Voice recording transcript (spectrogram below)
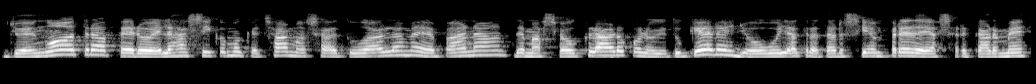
yo en otra, pero él es así como que, chamo, o sea, tú háblame de pana demasiado claro con lo que tú quieres, yo voy a tratar siempre de acercarme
